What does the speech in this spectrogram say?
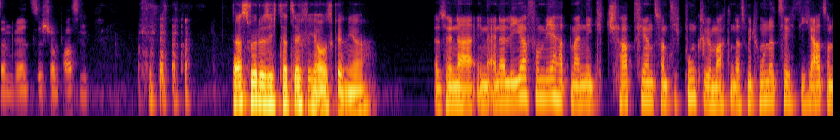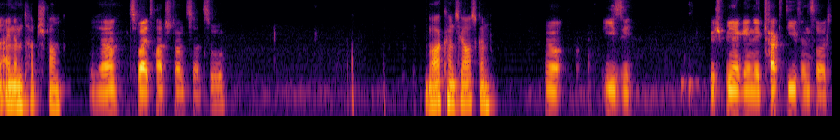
Dann wird es schon passen. Das würde sich tatsächlich ausgehen, ja. Also in einer, in einer Liga von mir hat mein Nick Chubb 24 Punkte gemacht und das mit 160 Yards und einem Touchdown. Ja, zwei Touchdowns dazu. Ja, kann sich ausgehen. Ja, easy. Wir spielen ja gegen eine Kack-Defense heute.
